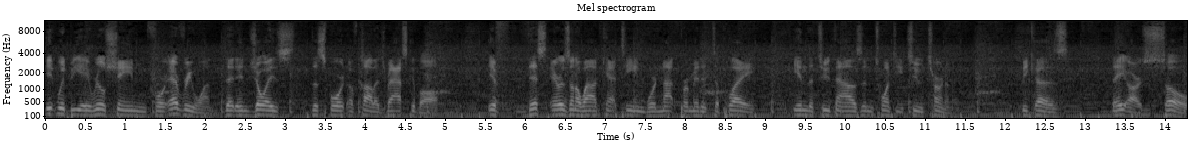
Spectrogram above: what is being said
It would be a real shame for everyone that enjoys the sport of college basketball if this Arizona Wildcat team were not permitted to play in the 2022 tournament because they are so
